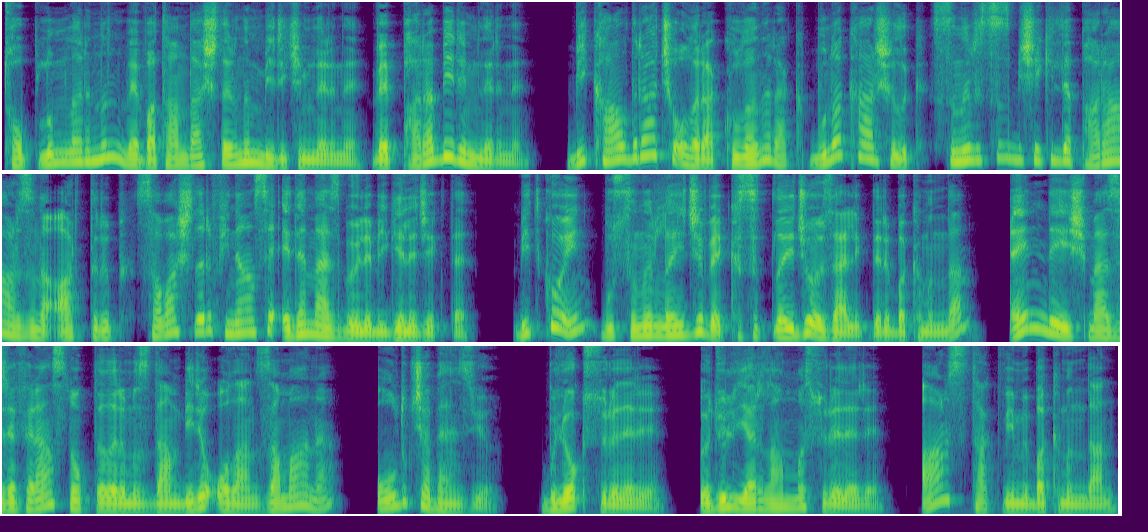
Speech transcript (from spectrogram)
toplumlarının ve vatandaşlarının birikimlerini ve para birimlerini bir kaldıraç olarak kullanarak buna karşılık sınırsız bir şekilde para arzını arttırıp savaşları finanse edemez böyle bir gelecekte. Bitcoin bu sınırlayıcı ve kısıtlayıcı özellikleri bakımından en değişmez referans noktalarımızdan biri olan zamana oldukça benziyor. Blok süreleri, ödül yarılanma süreleri, arz takvimi bakımından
